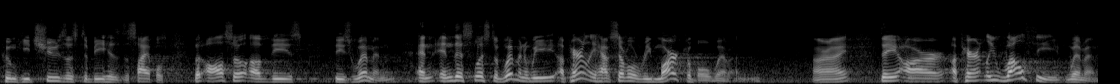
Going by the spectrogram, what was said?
whom he chooses to be his disciples, but also of these, these women. And in this list of women, we apparently have several remarkable women all right? They are apparently wealthy women.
